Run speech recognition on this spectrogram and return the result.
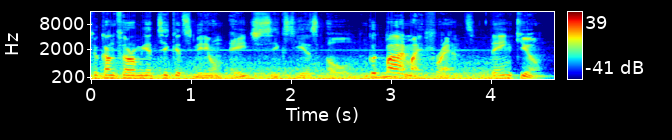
To confirm your tickets, minimum age 6 years old. Goodbye, my friends. Thank you.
